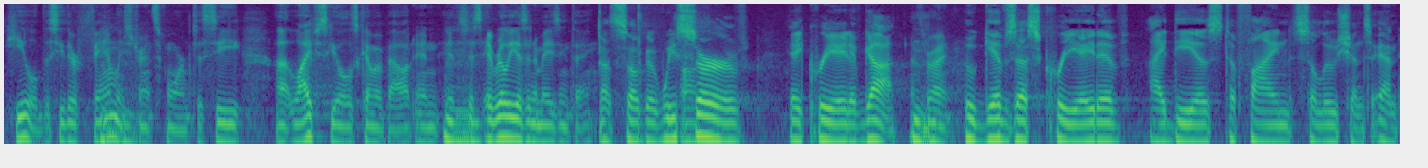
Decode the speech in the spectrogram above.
healed, to see their families transformed, to see uh, life skills come about, and it's just it really is an amazing thing. That's so good. We serve a creative God. That's right. Who gives us creative ideas to find solutions. And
